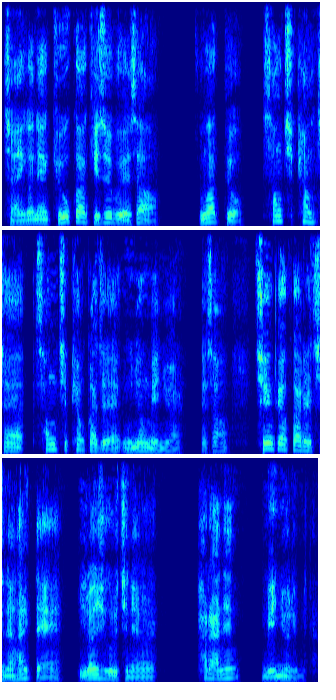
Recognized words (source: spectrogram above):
자, 이거는 교육과 기술부에서 중학교 성취평가, 성취평가제 운영 매뉴얼. 그래서 수행평가를 진행할 때 이런 식으로 진행을 하라는 매뉴얼입니다.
